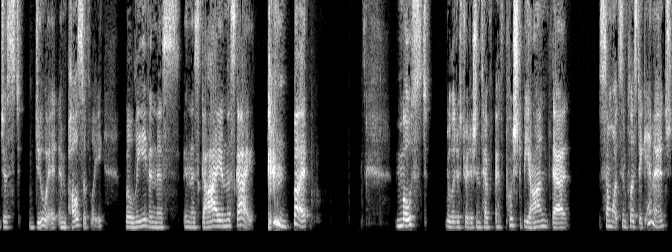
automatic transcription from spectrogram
just do it impulsively believe in this in this guy in the sky. But most religious traditions have have pushed beyond that somewhat simplistic image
